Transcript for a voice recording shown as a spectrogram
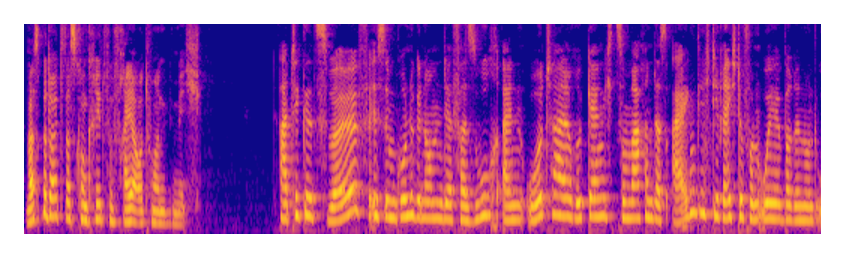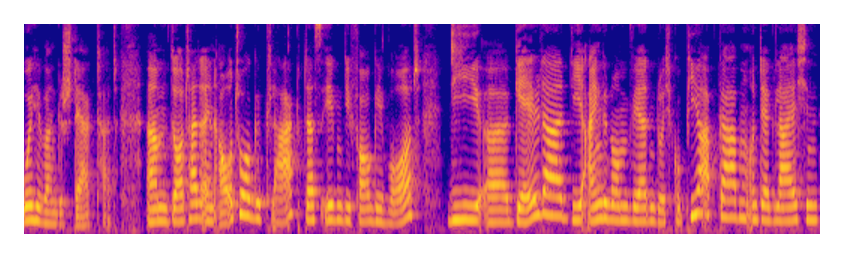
Was bedeutet das konkret für freie Autoren wie mich? Artikel 12 ist im Grunde genommen der Versuch, ein Urteil rückgängig zu machen, das eigentlich die Rechte von Urheberinnen und Urhebern gestärkt hat. Ähm, dort hat ein Autor geklagt, dass eben die VG Wort die äh, Gelder, die eingenommen werden durch Kopierabgaben und dergleichen,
